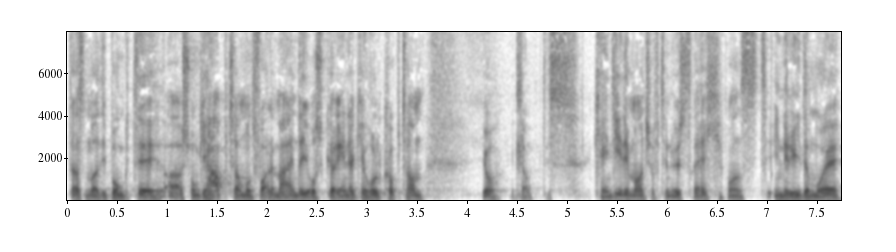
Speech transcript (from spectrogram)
dass wir die Punkte äh, schon gehabt haben und vor allem auch in der Josko Arena geholt gehabt haben ja, ich glaube, das kennt jede Mannschaft in Österreich. Wenn es in Ried einmal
